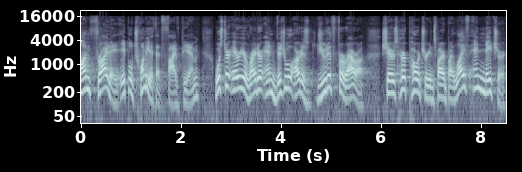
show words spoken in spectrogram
On Friday, April 20th at 5 p.m., Worcester area writer and visual artist Judith Ferrara shares her poetry inspired by life and nature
